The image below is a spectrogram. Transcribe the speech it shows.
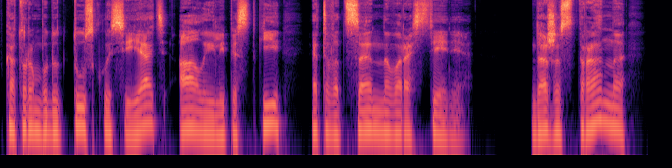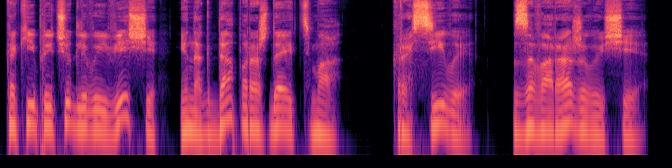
в котором будут тускло сиять алые лепестки этого ценного растения. Даже странно, какие причудливые вещи иногда порождает тьма. Красивые, завораживающие.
